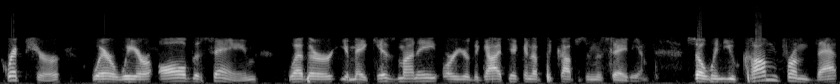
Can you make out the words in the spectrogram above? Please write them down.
Scripture, where we are all the same, whether you make his money or you're the guy picking up the cups in the stadium. So when you come from that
